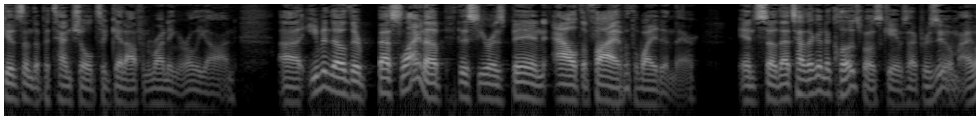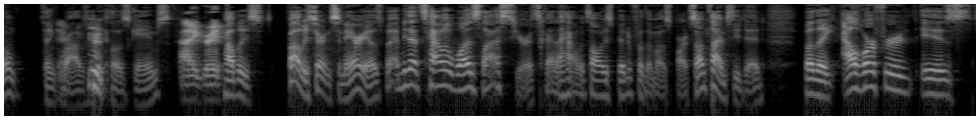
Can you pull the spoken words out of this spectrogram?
gives them the potential to get off and running early on uh, even though their best lineup this year has been Al the five with White in there. And so that's how they're going to close most games, I presume. I don't think yeah. Rob's going to hmm. close games. I agree. Probably, probably certain scenarios, but I mean that's how it was last year. It's kind of how it's always been for the most part. Sometimes he did, but like Al Horford is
